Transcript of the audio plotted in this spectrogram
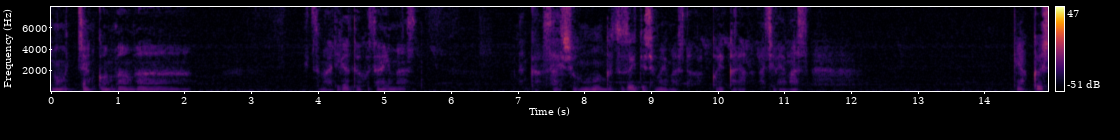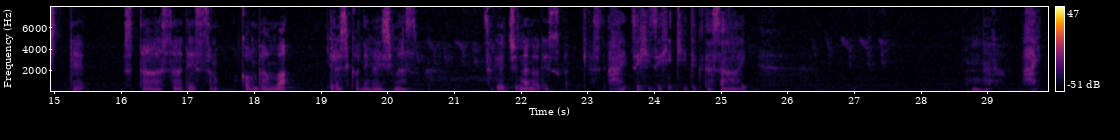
もっちゃんこんばんは。いつもありがとうございます。なんか最初無音が続いてしまいましたがこれから始めます。略してスターサですさんこんばんは。よろしくお願いします。作業中なのですがはいぜひぜひ聞いてください。なるほど。はい。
